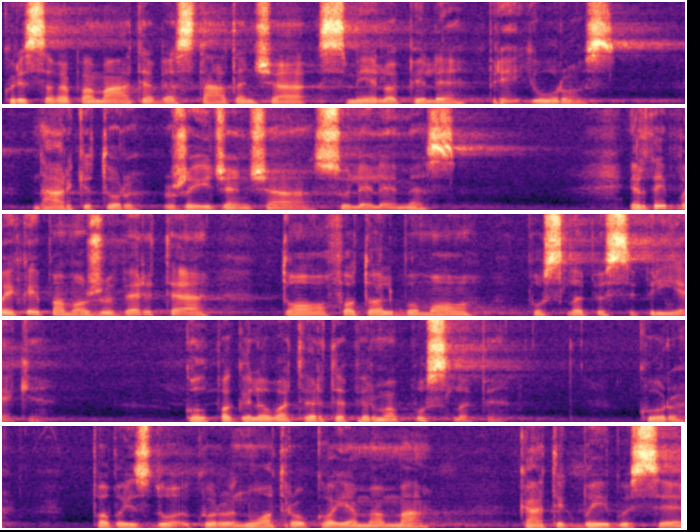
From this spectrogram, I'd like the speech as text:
kuris save pamatė bestatančią smėlio pilį prie jūros, dar kitur žaidžiančią su lėlėmis. Ir taip vaikai pamažu vertė to fotoalbumo puslapius į priekį, kol pagaliau atvertė pirmą puslapį, kur, pavaizdu, kur nuotraukoje mama, ką tik baigusi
